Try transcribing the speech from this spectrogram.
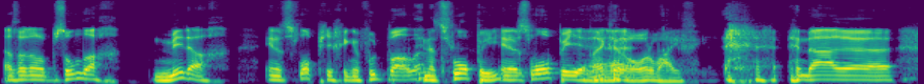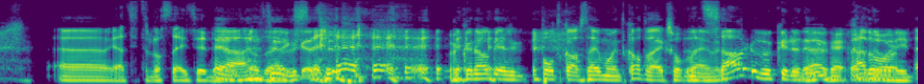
als we dan op zondagmiddag in het slopje gingen voetballen. In het sloppy. in het sloppy. eh, Lekker hoor, wifi. En daar... eh, eh, ja, het zit er nog steeds in. Ja, Katwijks. We kunnen ook deze podcast helemaal in het Katwijks opnemen. Dat zouden we kunnen doen. Ja, ga door. niet.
